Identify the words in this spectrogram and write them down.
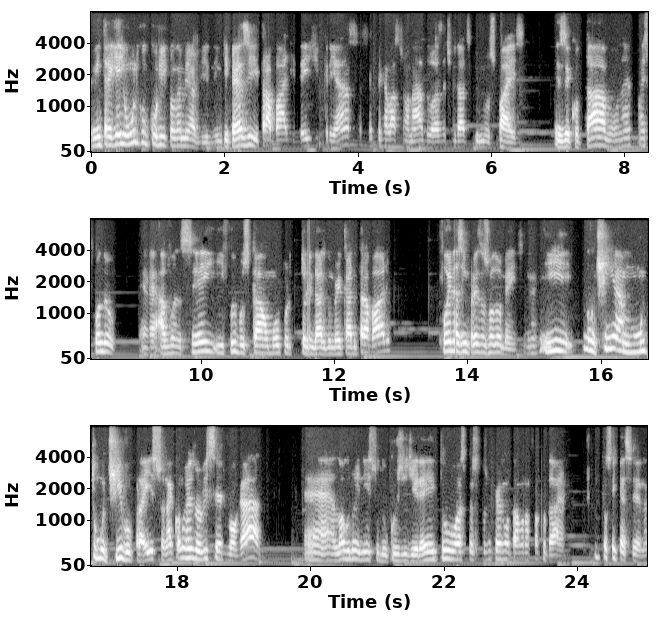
eu entreguei o único currículo na minha vida, em que pese trabalhe desde criança, sempre relacionado às atividades que meus pais executavam, né? Mas quando eu é, avancei e fui buscar uma oportunidade no mercado de trabalho, foi nas empresas Rodobens. Né? E não tinha muito motivo para isso. Né? Quando eu resolvi ser advogado, é, logo no início do curso de Direito, as pessoas me perguntavam na faculdade, o que você quer ser? Né?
